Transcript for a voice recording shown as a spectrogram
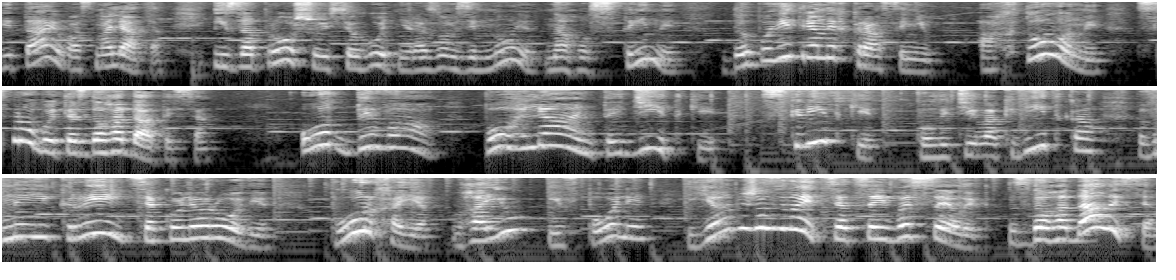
Вітаю вас, малята! І запрошую сьогодні разом зі мною на гостини до повітряних красенів. А хто вони? Спробуйте здогадатися. От дива! Погляньте, дітки! З квітки полетіла квітка, в неї крильця кольорові, пурхає в гаю і в полі. Як же зветься цей веселик? Здогадалися?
